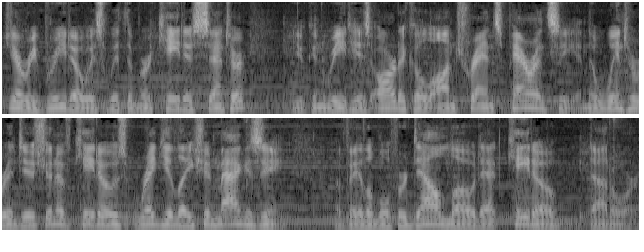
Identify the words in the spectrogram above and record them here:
Jerry Brito is with the Mercatus Center. You can read his article on transparency in the winter edition of Cato's Regulation Magazine, available for download at cato.org.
